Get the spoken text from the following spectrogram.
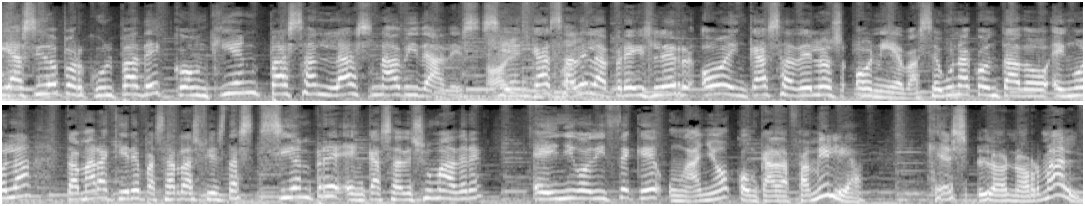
Y ha sido por culpa de con quién pasan las navidades. Si Ay. en casa de la Preisler o en casa de los Onieva. Según ha contado en Hola, Tamara quiere pasar las fiestas siempre en casa de su madre e Íñigo dice que un año con cada familia que es lo normal.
